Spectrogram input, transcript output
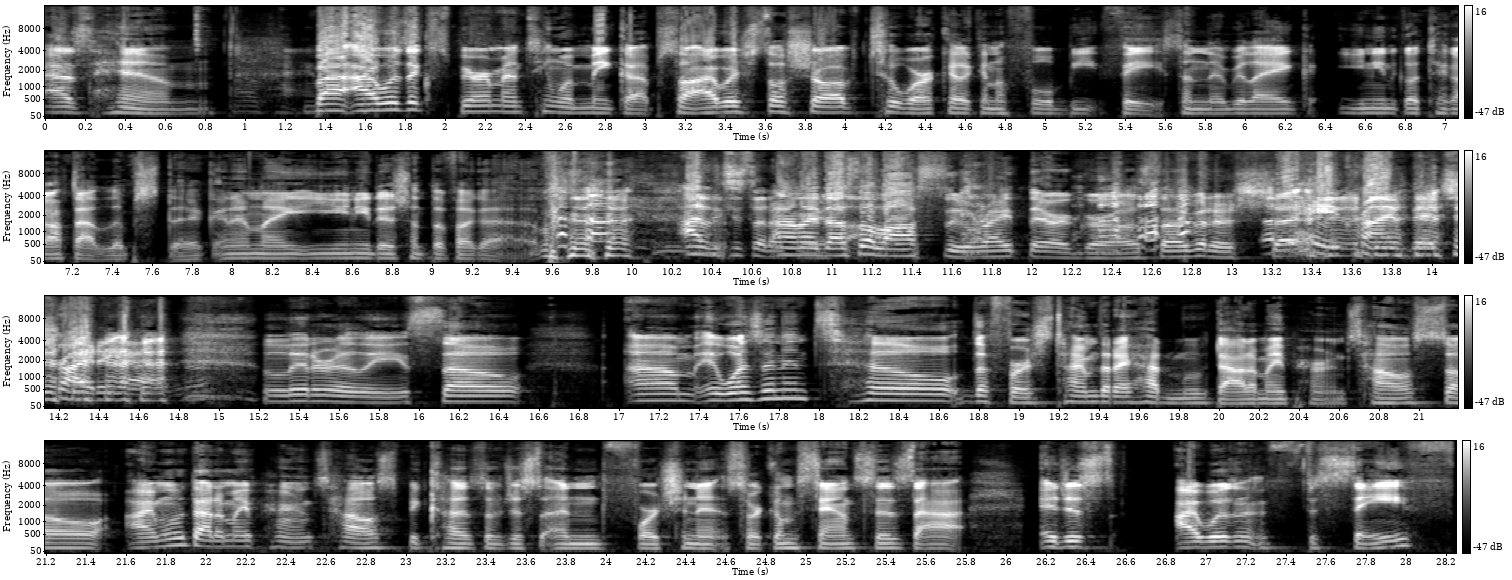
as him. Okay. But I was experimenting with makeup, so I would still show up to work like in a full beat face, and they'd be like, "You need to go take off that lipstick," and I'm like, "You need to shut the fuck up." At least you stood up I'm like, "That's a lawsuit right there, girl." So I better shut. a hate crime, bitch. Try it again. Literally. So, um, it wasn't until the first time that I had moved out of my parents' house. So I moved out of my parents' house because of just unfortunate circumstances that it just I wasn't f- safe.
